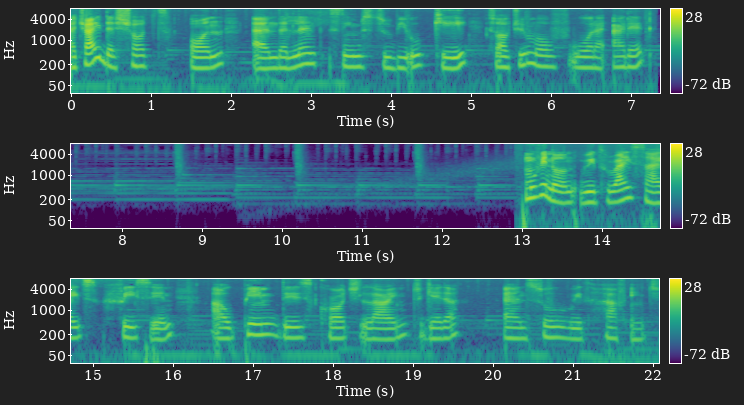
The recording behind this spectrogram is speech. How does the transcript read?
I tried the short on and the length seems to be okay. So I'll trim off what I added. Moving on with right sides facing I'll pin this crotch line together and sew with half inch.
